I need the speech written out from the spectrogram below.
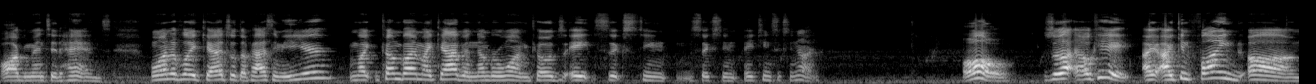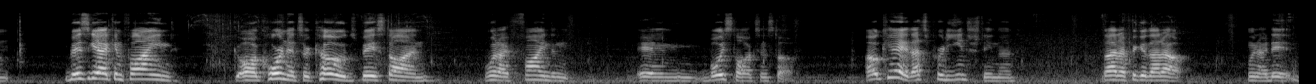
augmented hands. Want to play catch with a passing meteor? Like, come by my cabin, number one, codes 8, 16, 16, 1869. Oh, so that okay? I I can find um, basically I can find uh, coordinates or codes based on what I find in in voice logs and stuff. Okay, that's pretty interesting then. Glad I figured that out when I did.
